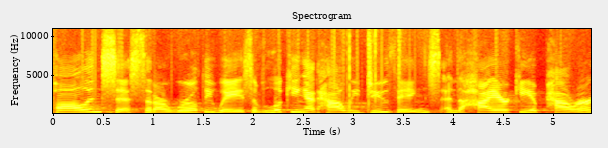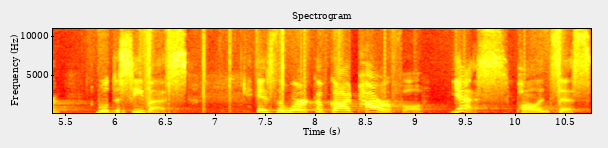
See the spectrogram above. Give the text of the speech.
Paul insists that our worldly ways of looking at how we do things and the hierarchy of power will deceive us. Is the work of God powerful? Yes, Paul insists,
